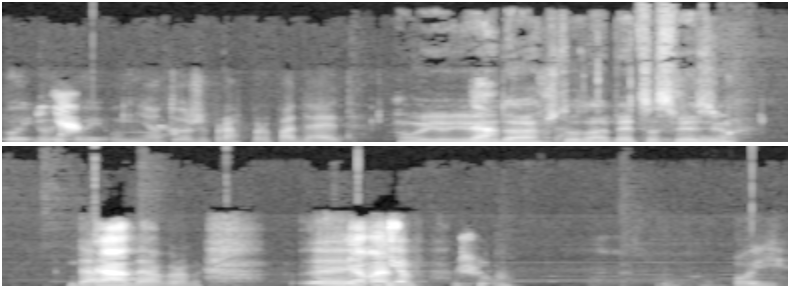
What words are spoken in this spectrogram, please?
Ой, ой, ой, у меня тоже пропадает. Ой-ой-ой, да, да что-то опять со связью. Да, так. да. Э, я вас Ев... слышу. Ой.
